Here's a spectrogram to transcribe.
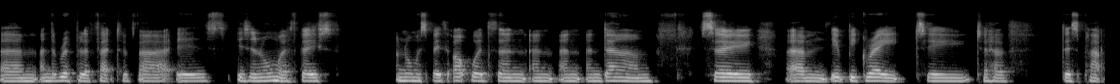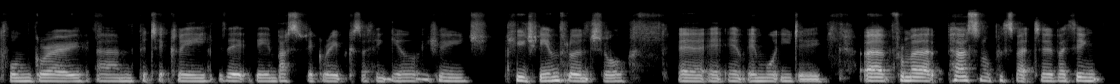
um, and the ripple effect of that is is enormous, both enormous both upwards and and and, and down. So um, it'd be great to to have this platform grow, um, particularly the, the ambassador group, because I think you're huge, hugely influential uh, in, in, what you do. Uh, from a personal perspective, I think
